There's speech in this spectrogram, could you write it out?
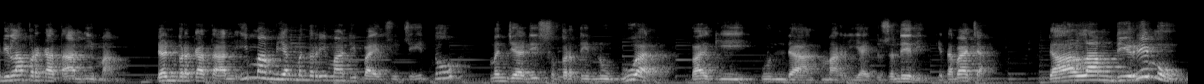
Inilah perkataan imam. Dan perkataan imam yang menerima di bait suci itu menjadi seperti nubuat bagi Bunda Maria itu sendiri. Kita baca. Dalam dirimu,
